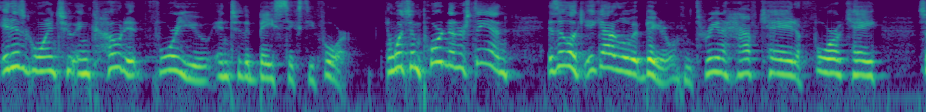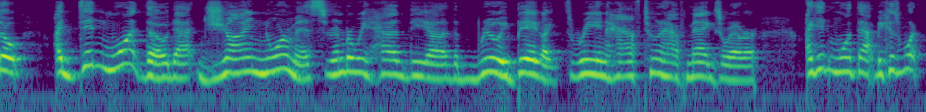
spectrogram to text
it is going to encode it for you into the base 64. And what's important to understand is that look, it got a little bit bigger. It went from 3.5K to 4K. So I didn't want though that ginormous. Remember we had the uh, the really big like three and a half, two and a half megs or whatever. I didn't want that because what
